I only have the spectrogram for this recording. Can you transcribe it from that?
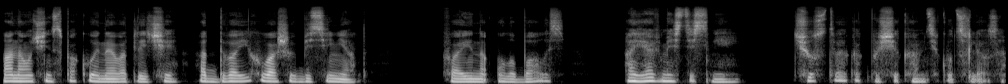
Она очень спокойная, в отличие от двоих ваших бесенят. Фаина улыбалась, а я вместе с ней, чувствуя, как по щекам текут слезы.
